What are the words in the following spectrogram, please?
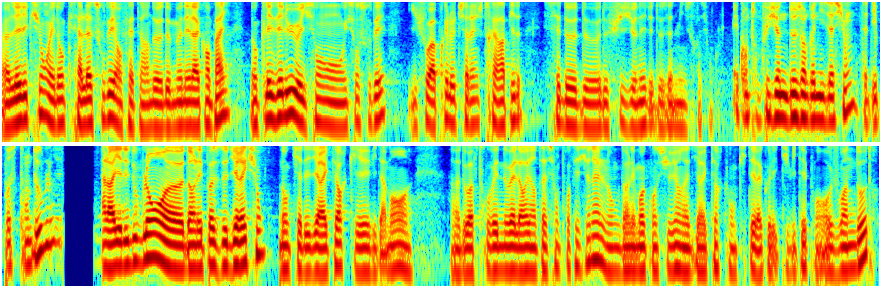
l'élection et donc ça l'a soudé en fait hein, de, mener la campagne. Donc les élus ils sont, ils sont soudés. Il faut après le challenge très rapide, c'est de, de, fusionner les deux administrations. Et quand on fusionne deux organisations, tu as des postes en double? Alors il y a des doublons euh, dans les postes de direction. Donc il y a des directeurs qui évidemment euh, doivent trouver une nouvelle orientation professionnelle. Donc dans les mois qu'on suivi, on a des directeurs qui ont quitté la collectivité pour en rejoindre d'autres.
